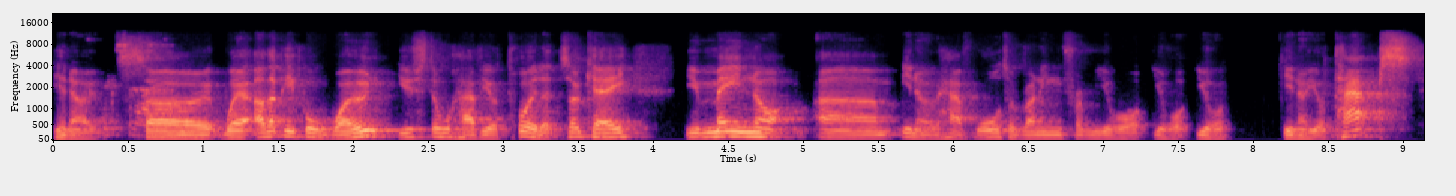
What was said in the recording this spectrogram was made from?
you know exactly. so where other people won't you still have your toilets. Okay you may not um, you know have water running from your your your you know your taps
